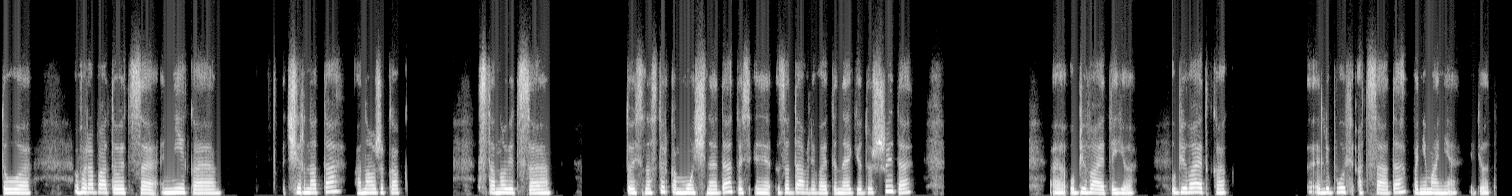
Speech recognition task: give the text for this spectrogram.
то вырабатывается некая чернота, она уже как становится, то есть настолько мощная, да, то есть э, задавливает энергию души, да, э, убивает ее убивает как э, любовь отца, да, понимание идет.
